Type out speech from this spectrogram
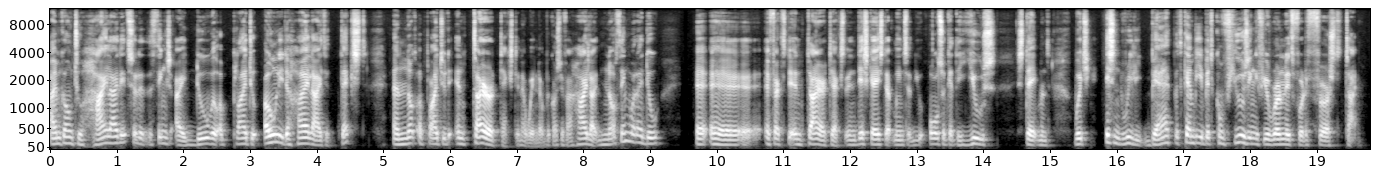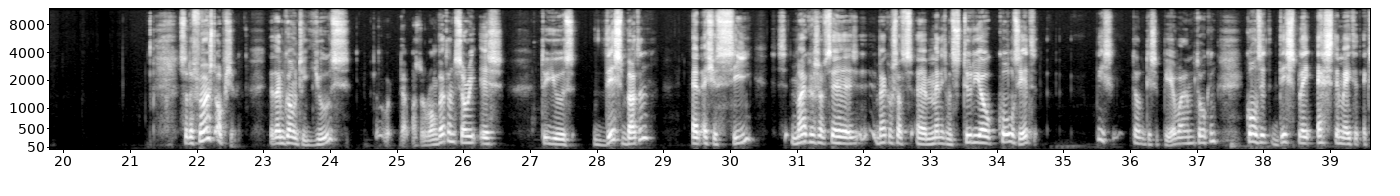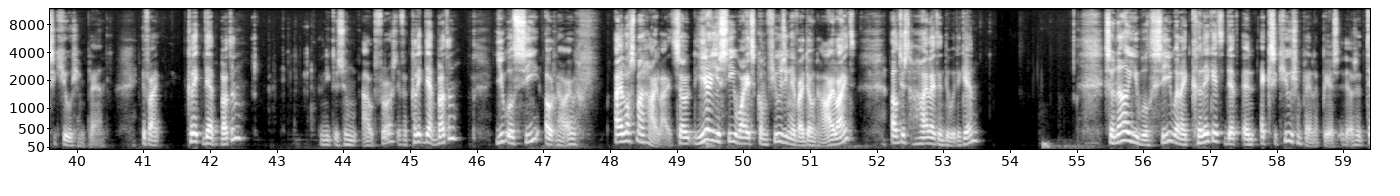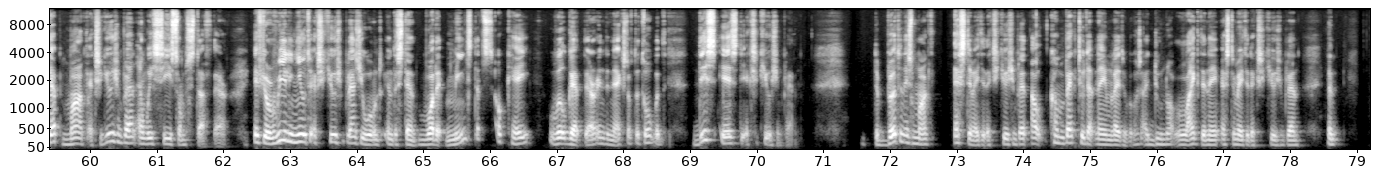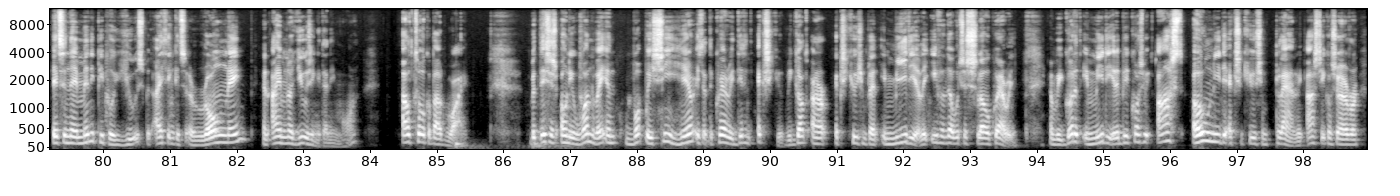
I'm going to highlight it so that the things I do will apply to only the highlighted text and not apply to the entire text in a window. Because if I highlight nothing, what I do uh, uh, affects the entire text. And in this case, that means that you also get the use statement, which isn't really bad, but can be a bit confusing if you run it for the first time. So the first option that I'm going to use, that was the wrong button, sorry, is to use this button. And as you see, Microsoft's, uh, Microsoft's uh, Management Studio calls it, please don't disappear while I'm talking, calls it Display Estimated Execution Plan. If I click that button, I need to zoom out first. If I click that button, you will see, oh no, I, I lost my highlight. So here you see why it's confusing if I don't highlight. I'll just highlight and do it again. So now you will see when I click it that an execution plan appears. There's a tab marked execution plan and we see some stuff there. If you're really new to execution plans, you won't understand what it means. That's okay. We'll get there in the next of the talk, but this is the execution plan. The button is marked estimated execution plan. I'll come back to that name later because I do not like the name estimated execution plan. And it's a name many people use, but I think it's a wrong name and I am not using it anymore. I'll talk about why. But this is only one way and what we see here is that the query didn't execute. We got our execution plan immediately even though it's a slow query. And we got it immediately because we asked only the execution plan. We asked SQL Server,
